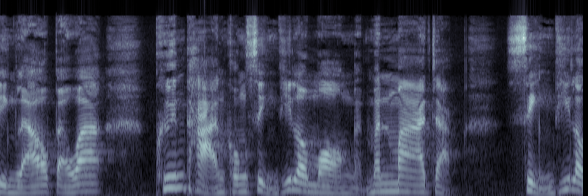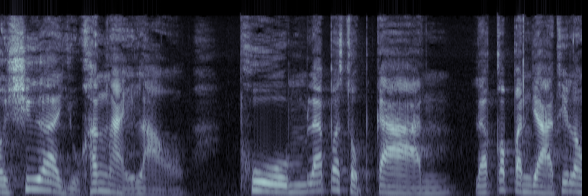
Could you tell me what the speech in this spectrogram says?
ริง ๆ แล้ว แปลว่าพื้นฐานของสิ่งที่เรามองอะมันมาจากสิ่งที่เราเชื่ออยู่ข้างในเรา ภูมิและประสบการณ์ แล้วก็ปัญญาที่เรา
